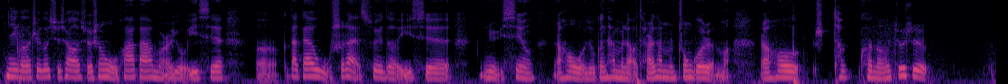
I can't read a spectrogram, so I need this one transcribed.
那个这个学校的学生五花八门，有一些呃大概五十来岁的一些女性，然后我就跟他们聊天，他们中国人嘛，然后她可能就是。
